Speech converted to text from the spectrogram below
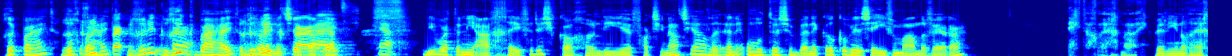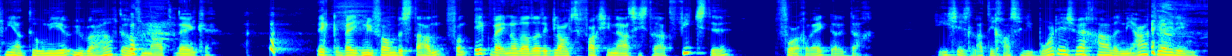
rukbaarheid, rugbaarheid, ruk, rukbaar, rukbaarheid, rukbaarheid, ja. ja. Die wordt er niet aangegeven, dus je kan gewoon die uh, vaccinatie halen. En ondertussen ben ik ook alweer zeven maanden verder. Ik dacht echt, nou, ik ben hier nog echt niet aan toe om hier überhaupt over na te denken. Ik weet nu van bestaan, van, ik weet nog wel dat ik langs de vaccinatiestraat fietste, vorige week, dat ik dacht, jezus, laat die gasten die borden eens weghalen en die aankleding.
